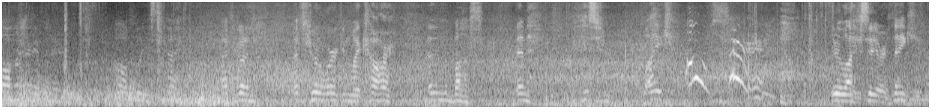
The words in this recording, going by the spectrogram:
Oh, Mayor. Oh, please. I have to go to, I have to go to work in my car, and then the bus, and is your bike? Oh, sure. You're a lifesaver. Thank you.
